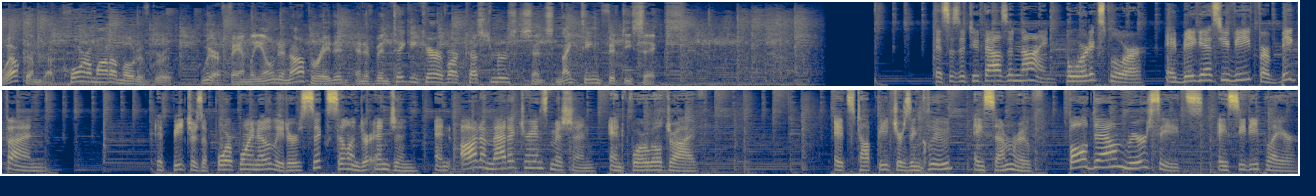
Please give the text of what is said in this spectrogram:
Welcome to Korum Automotive Group. We are family owned and operated and have been taking care of our customers since 1956. This is a 2009 Ford Explorer, a big SUV for big fun. It features a 4.0-liter six-cylinder engine, an automatic transmission, and four-wheel drive. Its top features include a sunroof, fold-down rear seats, a CD player,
